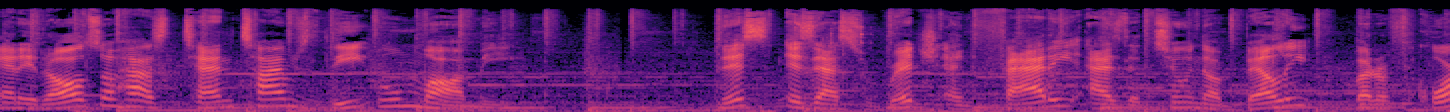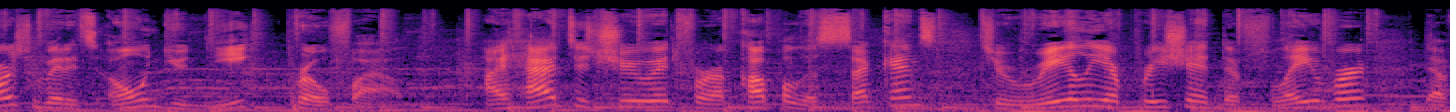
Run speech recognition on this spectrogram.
And it also has 10 times the umami. This is as rich and fatty as the tuna belly, but of course with its own unique profile. I had to chew it for a couple of seconds to really appreciate the flavor, the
